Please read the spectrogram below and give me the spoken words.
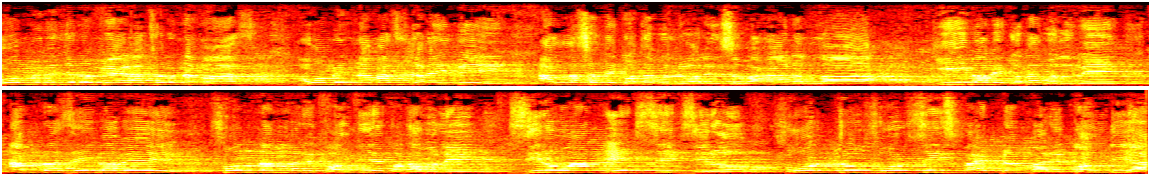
মুমিনের জন্য মেরাজ হলো নামাজ। মুমিন নামাজ দাঁড়াইবে, আল্লাহর সাথে কথা বলবে বলেন, সুবহানাল্লাহ। কীভাবে কথা বলবে? আমরা যেইভাবে ফোন নাম্বারে কল দিয়ে কথা বলে, zero one eight six zero four two four six five নাম্বারে কল দিয়া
